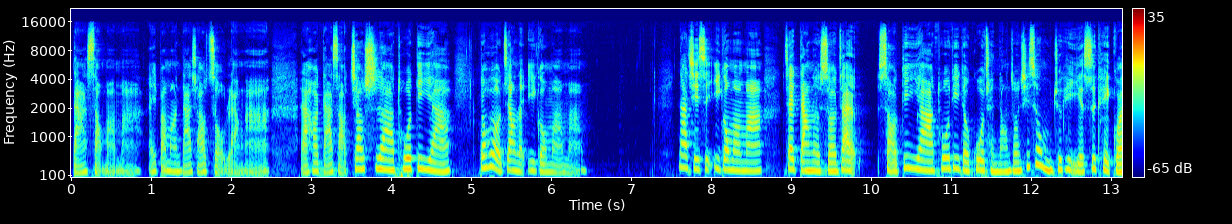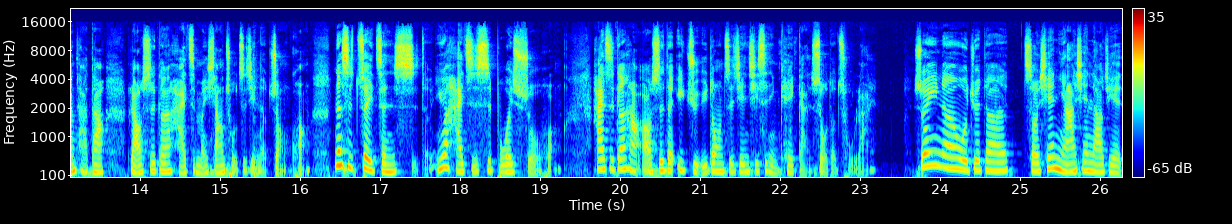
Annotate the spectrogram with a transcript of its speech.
打扫妈妈，哎，帮忙打扫走廊啊，然后打扫教室啊、拖地啊，都会有这样的义工妈妈。那其实义工妈妈在当的时候，在扫地呀、啊、拖地的过程当中，其实我们就可以也是可以观察到老师跟孩子们相处之间的状况，那是最真实的，因为孩子是不会说谎，孩子跟好老师的一举一动之间，其实你可以感受得出来。所以呢，我觉得首先你要先了解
